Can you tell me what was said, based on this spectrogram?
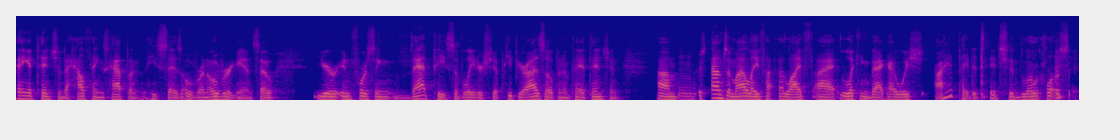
paying attention to how things happen, he says over and over again. So you're enforcing that piece of leadership. Keep your eyes open and pay attention. Um, mm. There's times in my life, uh, life, I looking back, I wish I had paid attention a little closer.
